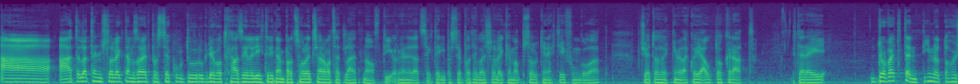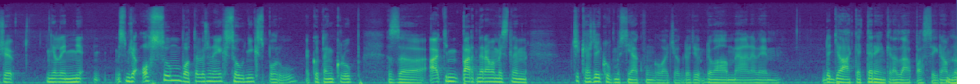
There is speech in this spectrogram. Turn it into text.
a, a tenhle ten člověk tam zaved prostě kulturu, kde odcházejí lidi, kteří tam pracovali třeba 20 let no, v té organizaci, který prostě pod tímhle člověkem absolutně nechtějí fungovat. Protože je to, řekněme, takový autokrat, který dovedl ten tým do toho, že měli, ně, myslím, že 8 otevřených soudních sporů, jako ten klub, s, a tím partnerama myslím, že každý klub musí nějak fungovat, že? Kdo, kdo vám, já nevím, kdo dělá catering na zápasy, kdo vám Mhm.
